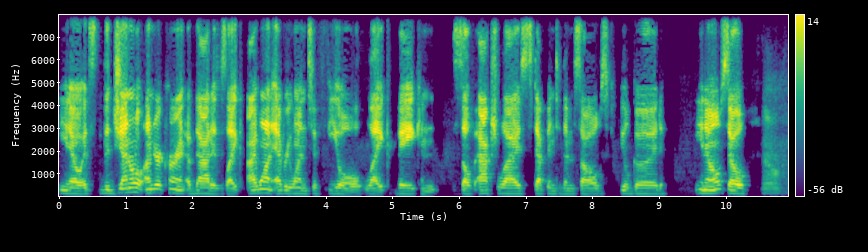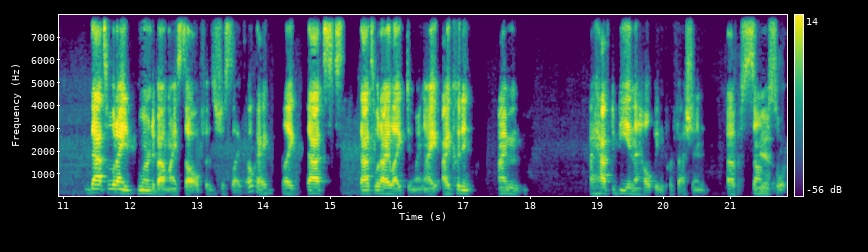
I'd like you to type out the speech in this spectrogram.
you know it's the general undercurrent of that is like i want everyone to feel like they can self actualize step into themselves feel good you know so yeah. that's what i learned about myself it's just like okay like that's that's what i like doing i i couldn't i'm I have to be in the helping profession of some yeah. sort.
